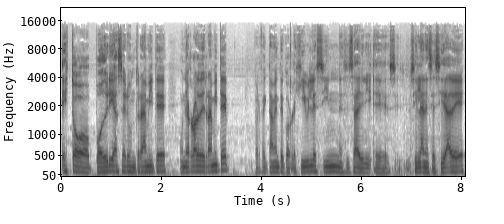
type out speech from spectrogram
esto podría ser un trámite, un error de trámite perfectamente corregible sin, eh, sin la necesidad de,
